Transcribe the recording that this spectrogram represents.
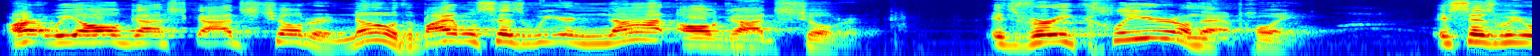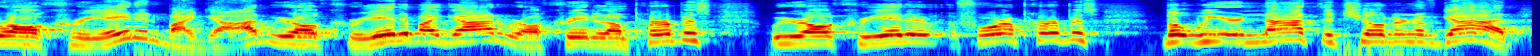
aren't we all God's children? No, the Bible says we are not all God's children. It's very clear on that point. It says we were all created by God. We were all created by God. We were all created on purpose. We were all created for a purpose, but we are not the children of God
